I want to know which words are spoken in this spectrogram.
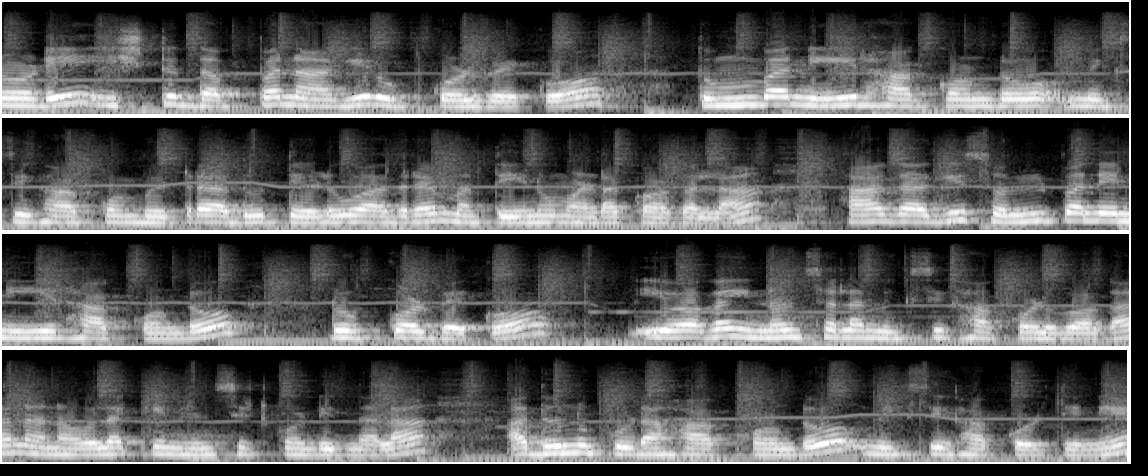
ನೋಡಿ ಇಷ್ಟು ದಪ್ಪನಾಗಿ ರುಬ್ಕೊಳ್ಬೇಕು. ತುಂಬ ನೀರು ಹಾಕ್ಕೊಂಡು ಮಿಕ್ಸಿಗೆ ಹಾಕ್ಕೊಂಡ್ಬಿಟ್ರೆ ಅದು ತೆಳುವಾದರೆ ಮತ್ತೇನು ಮಾಡೋಕ್ಕಾಗಲ್ಲ. ಹಾಗಾಗಿ ಸ್ವಲ್ಪನೇ ನೀರು ಹಾಕ್ಕೊಂಡು ರುಬ್ಕೊಳ್ಬೇಕು. ಇವಾಗ ಇನ್ನೊಂದು ಸಲ ಮಿಕ್ಸಿಗೆ ಹಾಕ್ಕೊಳ್ಳುವಾಗ ನಾನು ಅವಲಕ್ಕಿ ನೆನೆಸಿಟ್ಕೊಂಡಿದ್ನಲ್ಲ, ಅದನ್ನು ಕೂಡ ಹಾಕ್ಕೊಂಡು ಮಿಕ್ಸಿಗೆ ಹಾಕ್ಕೊಳ್ತೀನಿ.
